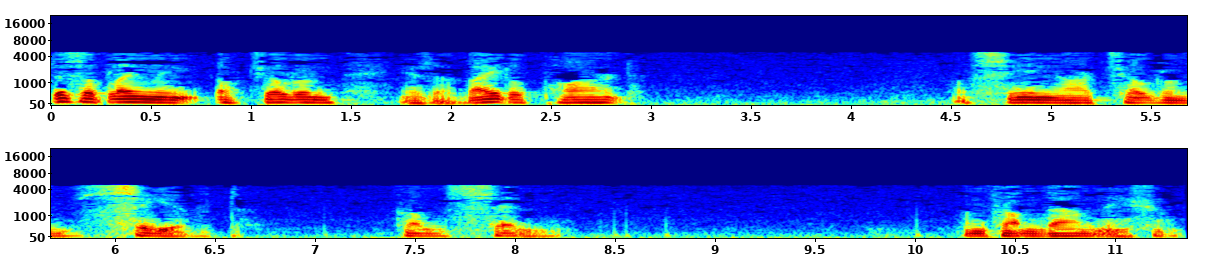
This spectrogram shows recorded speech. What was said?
Disciplining of children is a vital part of seeing our children saved from sin and from damnation.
